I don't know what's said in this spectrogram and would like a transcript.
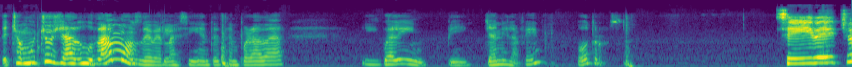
De hecho, muchos ya dudamos de ver la siguiente temporada, igual y, ya ni la ven, otros. Sí, de hecho,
